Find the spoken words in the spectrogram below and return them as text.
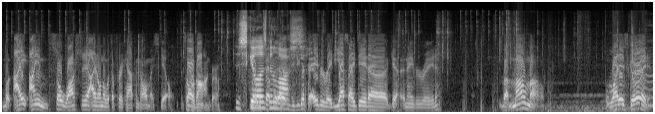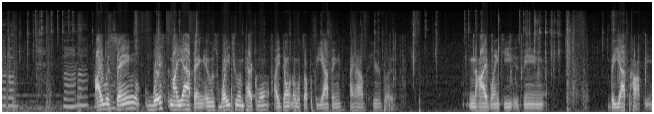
Look, I, I am so washed today, I don't know what the frick happened to all my skill. It's all gone, bro. His skill Yeah, has been uh, lost. Did you get the Avery raid? Yes, I did uh, get an Avery raid. But Momo, what is good? I was saying with my yapping, it was way too impeccable. I don't know what's up with the yapping I have here, but Hive Lanky is being the yap copy.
